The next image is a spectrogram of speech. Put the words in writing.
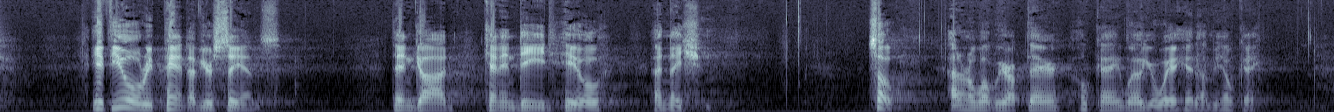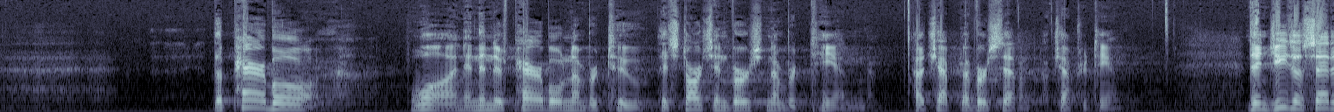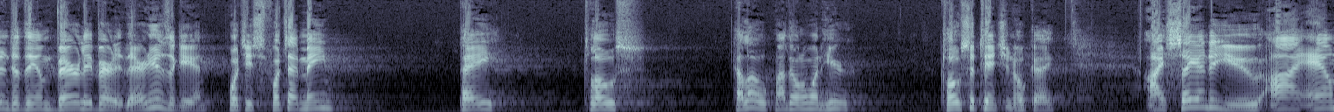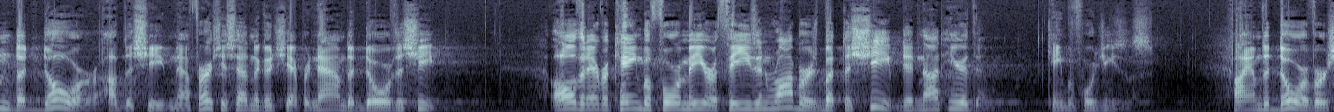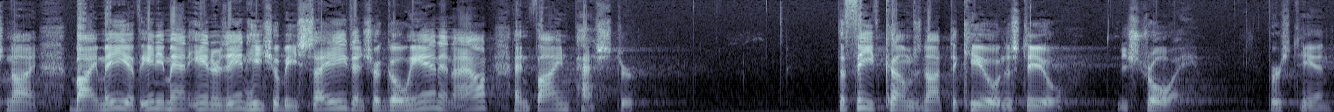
if you'll repent of your sins, then God can indeed heal a nation. So, I don't know what we're up there. Okay, well, you're way ahead of me. Okay. The parable one, and then there's parable number two. It starts in verse number 10 uh, chapter, uh, verse 7 of chapter 10. Then Jesus said unto them, Verily, verily, there it is again. What's, he, what's that mean? Pay close. Hello, am I the only one here? Close attention, okay. I say unto you, I am the door of the sheep. Now, first he said, I'm the good shepherd. Now I'm the door of the sheep. All that ever came before me are thieves and robbers, but the sheep did not hear them. Came before Jesus. I am the door, verse 9. By me, if any man enters in, he shall be saved and shall go in and out and find pasture. The thief comes not to kill and to steal, destroy. Verse 10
